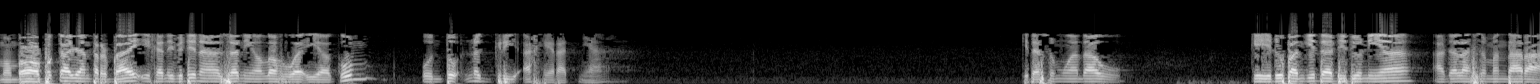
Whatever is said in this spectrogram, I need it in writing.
membawa bekal yang terbaik ikhwan fillah azani Allah wa iyyakum untuk negeri akhiratnya. Kita semua tahu kehidupan kita di dunia adalah sementara.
